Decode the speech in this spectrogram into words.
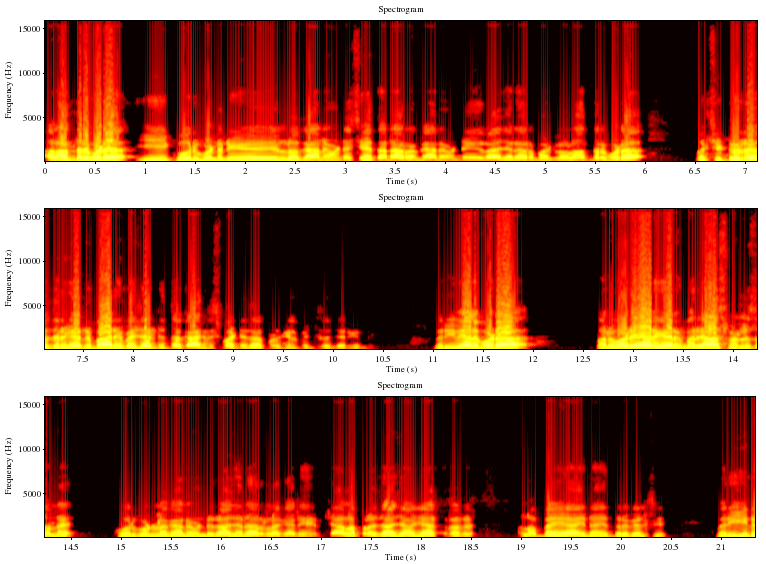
వాళ్ళందరూ కూడా ఈ కోరికొండలో కానివ్వండి సీతానగరం కానివ్వండి రాజనగరం మండలంలో అందరూ కూడా మరి చిట్టూరు రవీంద్ర గారిని భారీ మెజార్టీతో కాంగ్రెస్ పార్టీ తరఫున గెలిపించడం జరిగింది. మరి ఈవేళ కూడా మన వడయారు గారికి మరి హాస్పిటల్స్ ఉన్నాయి. కోరికొండలో కానివ్వండి రాజనగరంలో కానీ చాలా ప్రజాసేవ చేస్తున్నారు. వాళ్ళ అబ్బాయి ఆయన ఇద్దరు కలిసి. మరి ఈయన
